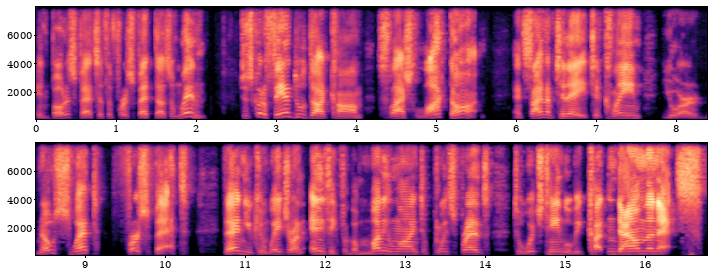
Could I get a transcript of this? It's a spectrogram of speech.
in bonus bets if the first bet doesn't win. Just go to fanduel.com slash locked on and sign up today to claim your no sweat first bet. Then you can wager on anything from the money line to point spreads to which team will be cutting down the nets.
